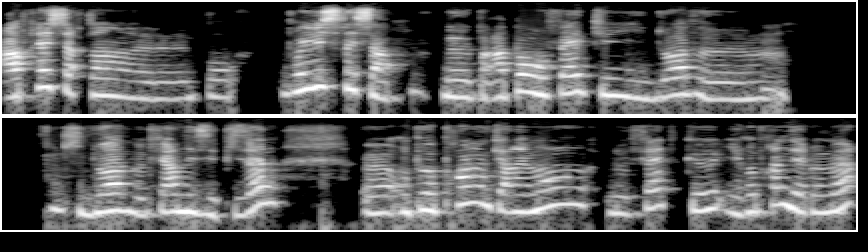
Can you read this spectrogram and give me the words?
après, certains. Euh, pour, pour illustrer ça, par rapport au fait qu'ils doivent qui doivent faire des épisodes, on peut prendre carrément le fait qu'ils reprennent des rumeurs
